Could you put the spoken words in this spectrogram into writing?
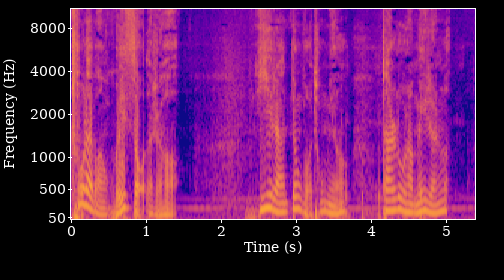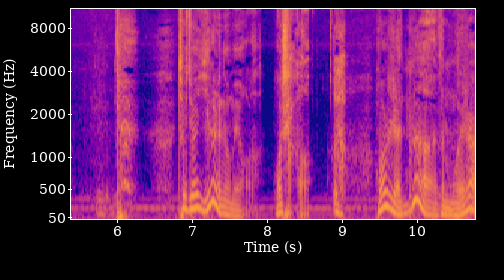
出来往回走的时候，依然灯火通明，但是路上没人了，就觉得一个人都没有了，我傻了。哎呀，我说人呢？怎么回事？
